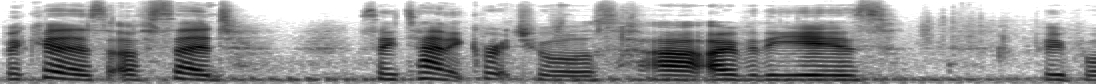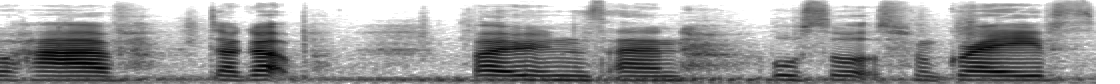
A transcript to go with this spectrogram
because I've said satanic rituals. Uh, over the years, people have dug up bones and all sorts from graves.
